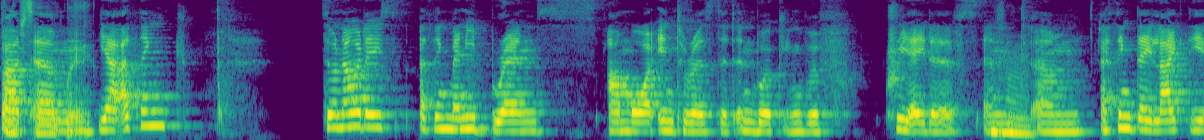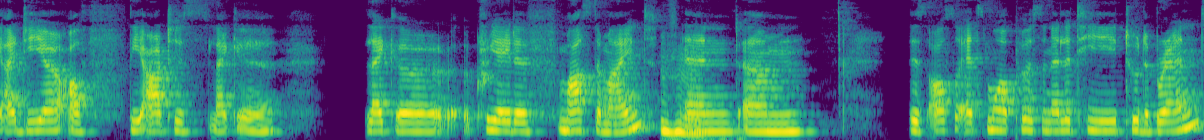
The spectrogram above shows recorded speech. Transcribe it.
But Absolutely. um yeah i think so nowadays i think many brands are more interested in working with creatives and um i think they like the idea of the artist like a like a creative mastermind. And um this also adds more personality to the brand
